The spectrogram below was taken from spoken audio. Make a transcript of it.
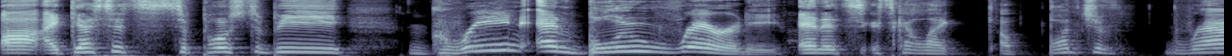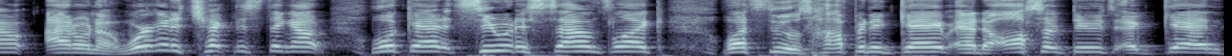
Uh, I guess it's supposed to be green and blue rarity. And it's it's got like a bunch of round. I don't know. We're gonna check this thing out, look at it, see what it sounds like. Let's do this. Hop in a game. And also, dudes, again,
